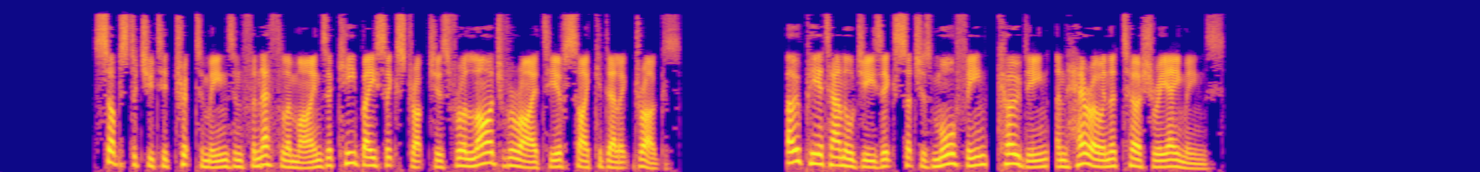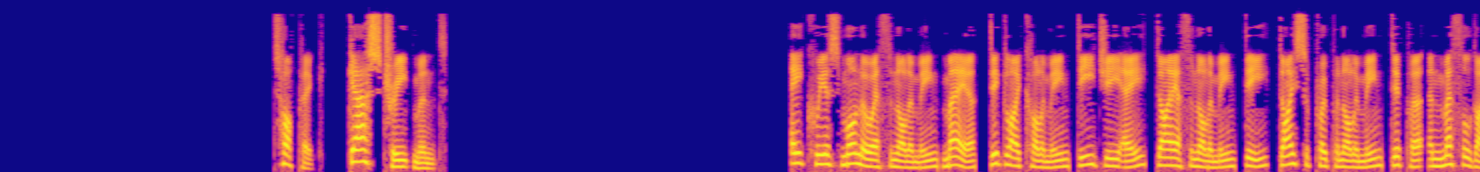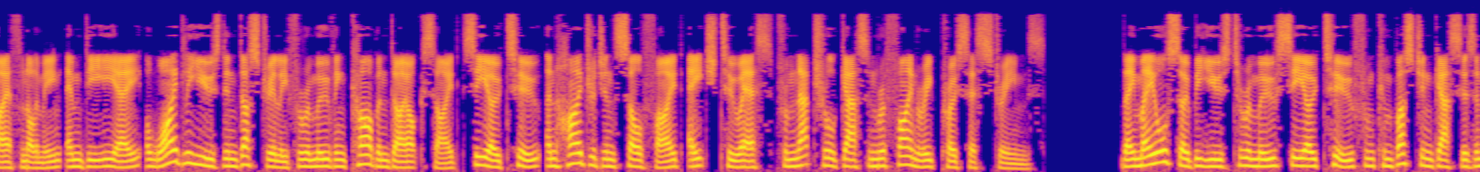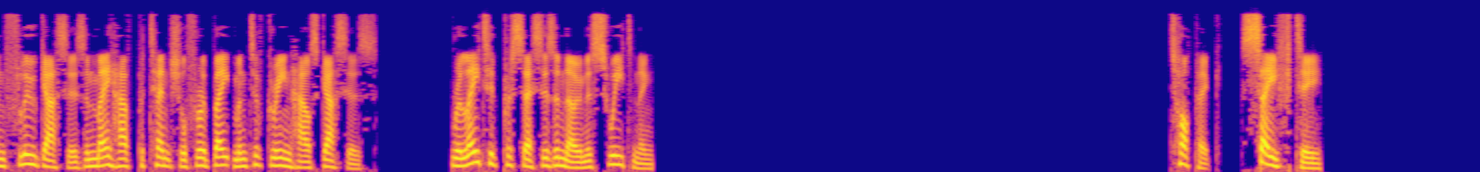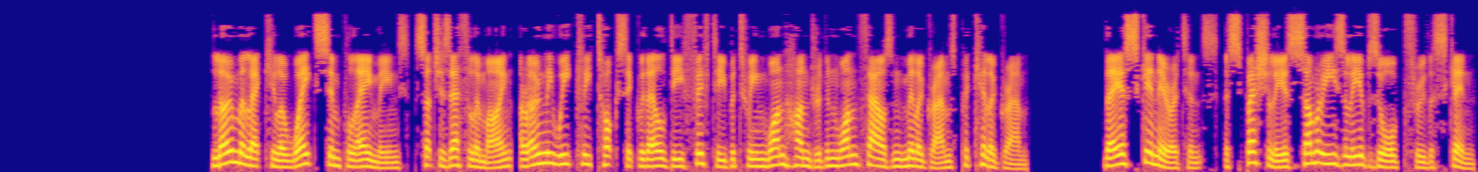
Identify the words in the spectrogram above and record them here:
Substituted tryptamines and phenethylamines are key basic structures for a large variety of psychedelic drugs. Opiate analgesics such as morphine, codeine, and heroin are tertiary amines. Gas treatment. Aqueous monoethanolamine (MEA), diglycolamine (DGA), diethanolamine (D), diisopropanolamine (DIPA), and methyldiethanolamine (MDEA) are widely used industrially for removing carbon dioxide (CO2) and hydrogen sulfide (H2S) from natural gas and refinery process streams. They may also be used to remove CO2 from combustion gases and flue gases and may have potential for abatement of greenhouse gases. Related processes are known as sweetening. Topic: Safety. Low molecular weight simple amines, such as ethylamine, are only weakly toxic with LD50 between 100 and 1000 mg per kilogram. They are skin irritants, especially as some are easily absorbed through the skin.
